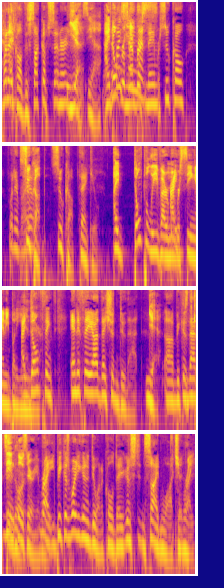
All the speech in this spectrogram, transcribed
What do they I, call it? The Suck Up Center? Is Yes, yeah. I don't saying remember that name or Suco, whatever. Sukup. Sukup. Thank you. I don't believe I remember I- seeing anybody. I don't there. think, and if they are, they shouldn't do that. Yeah. uh, because that's The indoor. enclosed area, right. right? Because what are you going to do on a cold day? You're going to sit inside and watch it, Right.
